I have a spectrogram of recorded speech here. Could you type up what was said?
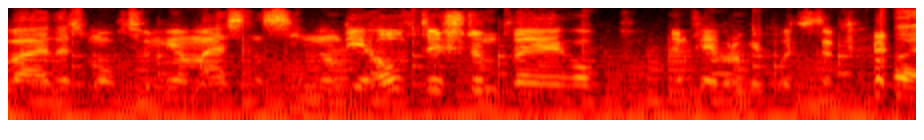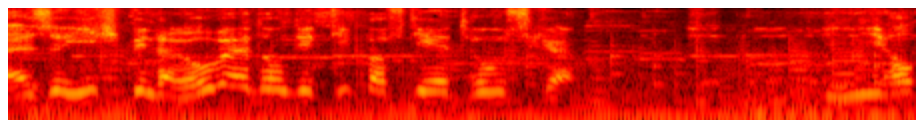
weil das macht für mich am meisten Sinn. Und ich hoffe, das stimmt, weil ich hab im Februar Geburtstag. Also ich bin der Robert und ich tippe auf die Etrusker. Ich hab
